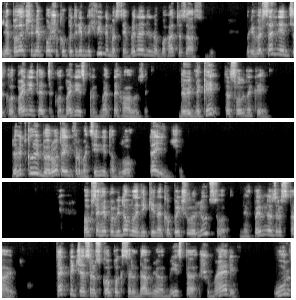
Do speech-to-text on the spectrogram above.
Для полегшення пошуку потрібних відомостей винайдено багато засобів: універсальні енциклопедії та енциклопедії з предметних галузей, довідники та словники, довідкові бюро та інформаційні табло та інші. Обсяги повідомлень, які накопичило людство, невпинно зростають. Так, під час розкопок стародавнього міста Шумерів Ур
